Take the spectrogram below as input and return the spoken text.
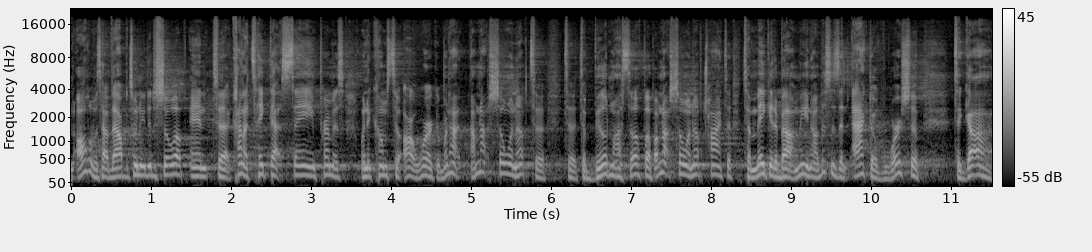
And all of us have the opportunity to show up and to kind of take that same premise when it comes to our work. We're not, I'm not showing up to, to, to build myself up. I'm not showing up trying to, to make it about me. No, this is an act of worship to God.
